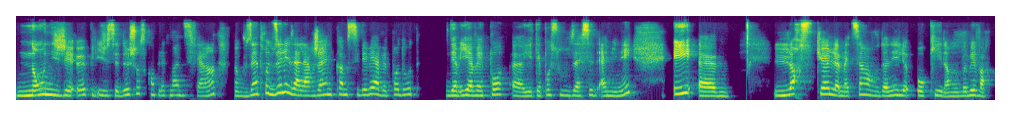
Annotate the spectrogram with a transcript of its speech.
non-IgE, puis c'est deux choses complètement différentes. Donc, vous introduisez les allergènes comme si bébé n'avait pas d'autres, il n'était pas, euh, il pas sous acide aminé. Et euh, lorsque le médecin va vous donner le OK, donc le bébé va,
